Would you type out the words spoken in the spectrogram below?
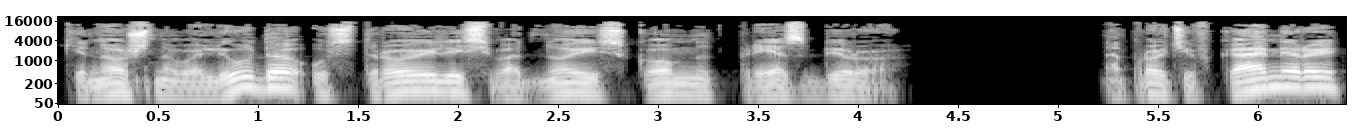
киношного люда устроились в одной из комнат пресс-бюро. Напротив камеры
